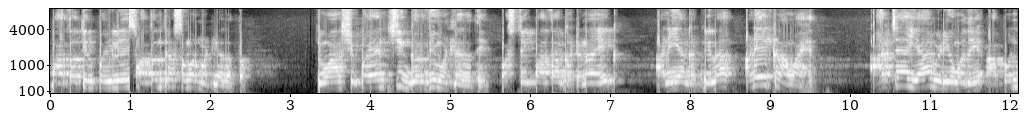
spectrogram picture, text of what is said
भारतातील पहिले स्वातंत्र्य समर म्हटल्या जातं. किंवा शिपायांची गर्दी म्हटल्या जाते. वास्तविक पाहता घटना एक आणि या घटनेला अनेक नावं आहेत. आजच्या या व्हिडिओमध्ये आपण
